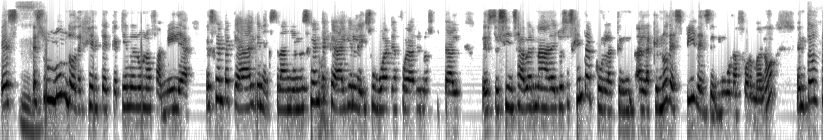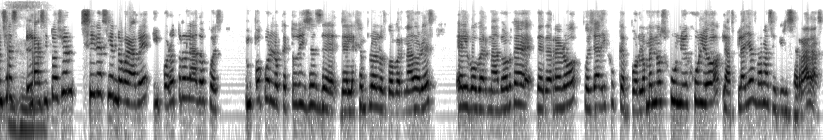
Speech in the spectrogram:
Es, mm. es un mundo de gente que tienen una familia, es gente que a alguien extraño, es gente que a alguien le hizo guardia fuera de un hospital este, sin saber nada de ellos, es gente con la que, a la que no despides de ninguna forma, ¿no? Entonces, mm -hmm. la situación sigue siendo grave y por otro lado, pues, un poco lo que tú dices de, del ejemplo de los gobernadores, el gobernador de, de, Guerrero pues ya dijo que por lo menos junio y julio las playas van a seguir cerradas,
